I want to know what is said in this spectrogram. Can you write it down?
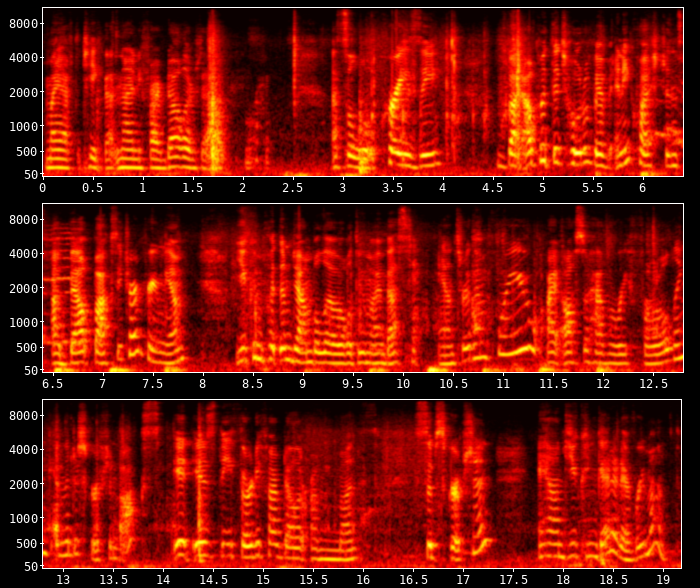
Might have to take that $95 out. That's a little crazy. But I'll put the total. If you have any questions about BoxyCharm Premium, you can put them down below. I'll do my best to answer them for you. I also have a referral link in the description box. It is the $35 a month subscription, and you can get it every month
